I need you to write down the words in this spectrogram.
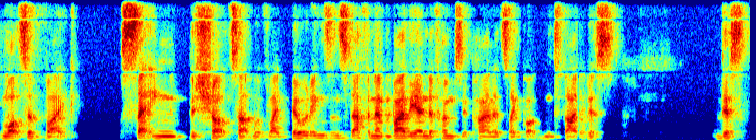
lots of like setting the shots up with like buildings and stuff. And then by the end of Homesick Pilots, I got into like this, this,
